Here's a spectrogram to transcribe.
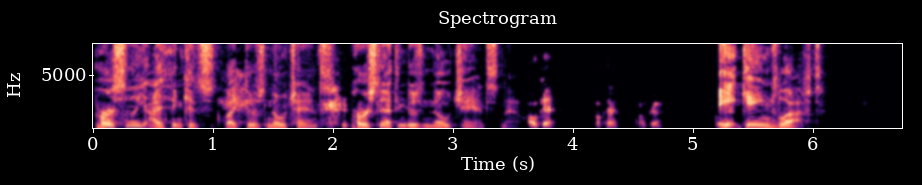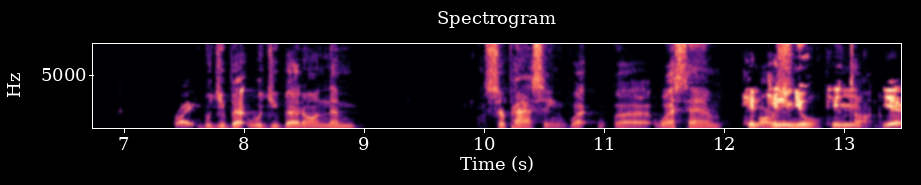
personally, I think it's like there's no chance. Personally, I think there's no chance now. Okay. Okay. Okay. Eight games left. Right. Would you bet? Would you bet on them surpassing West, uh, West Ham? Can can you can you yeah?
